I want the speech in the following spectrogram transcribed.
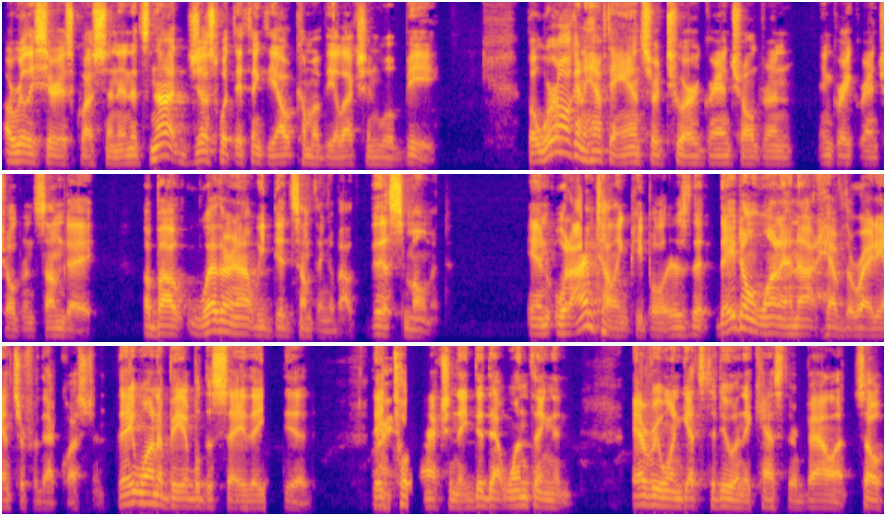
a really serious question, and it's not just what they think the outcome of the election will be, but we're all going to have to answer to our grandchildren and great grandchildren someday about whether or not we did something about this moment. And what I'm telling people is that they don't want to not have the right answer for that question. They want to be able to say they did. They right. took action. They did that one thing that everyone gets to do and they cast their ballot. So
